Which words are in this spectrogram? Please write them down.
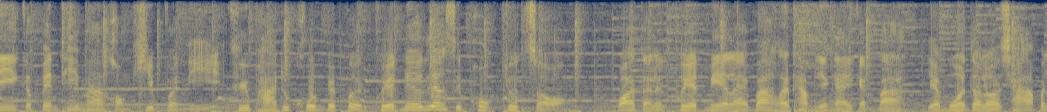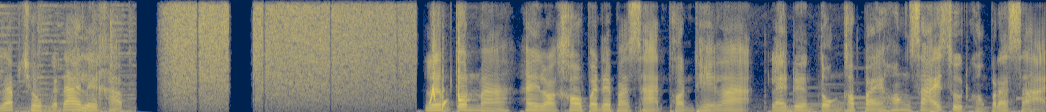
นี่ก็เป็นที่มาของคลิปวันนี้ คือพาทุกคนไปเปิดเควสเนื้อเรื่อง 16.2 ว่าแต่ละเควสมีอะไรบ้างและทำยังไงกันบ้าง อย่ามัวแต่รอช้าไปรับชมกันได้เลยครับ เริ่มต้นมาให้เราเข้าไปในปราสาทพอนเทล่าและเดินตรงเข้าไปห้องซ้ายสุดของปราสาท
